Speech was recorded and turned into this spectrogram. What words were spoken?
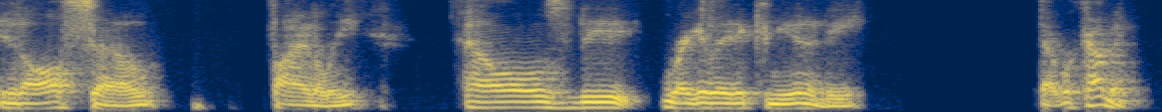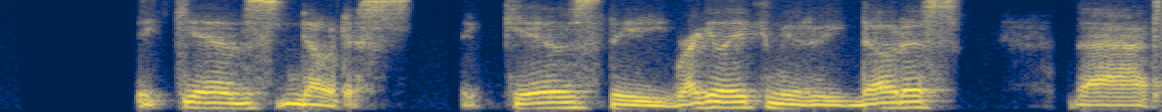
It also finally tells the regulated community that we're coming. It gives notice. It gives the regulated community notice that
